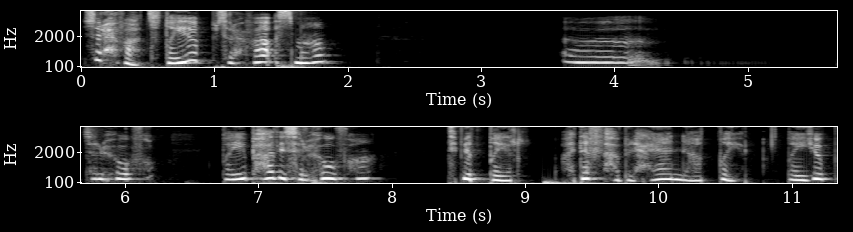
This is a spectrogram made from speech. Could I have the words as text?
سلحفاة. طيب سلحفاة اسمها سلحوفة. طيب هذه سلحوفة؟ تبي تطير. هدفها بالحياة إنها تطير. طيب.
